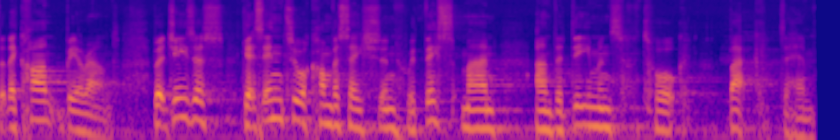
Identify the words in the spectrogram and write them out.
that they can't be around. But Jesus gets into a conversation with this man, and the demons talk back to him.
